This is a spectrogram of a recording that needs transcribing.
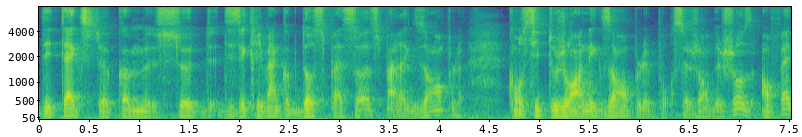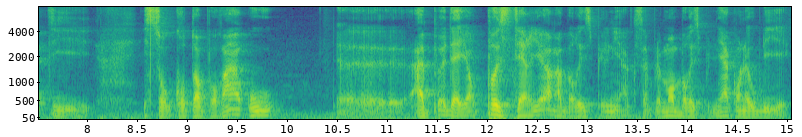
des textes comme ceux des écrivains comme Dos Passos, par exemple, qu'on cite toujours en exemple pour ce genre de choses, en fait, ils, sont contemporains ou un peu d'ailleurs postérieurs à Boris Pilniak. Simplement, Boris Pilniak, on l'a oublié.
